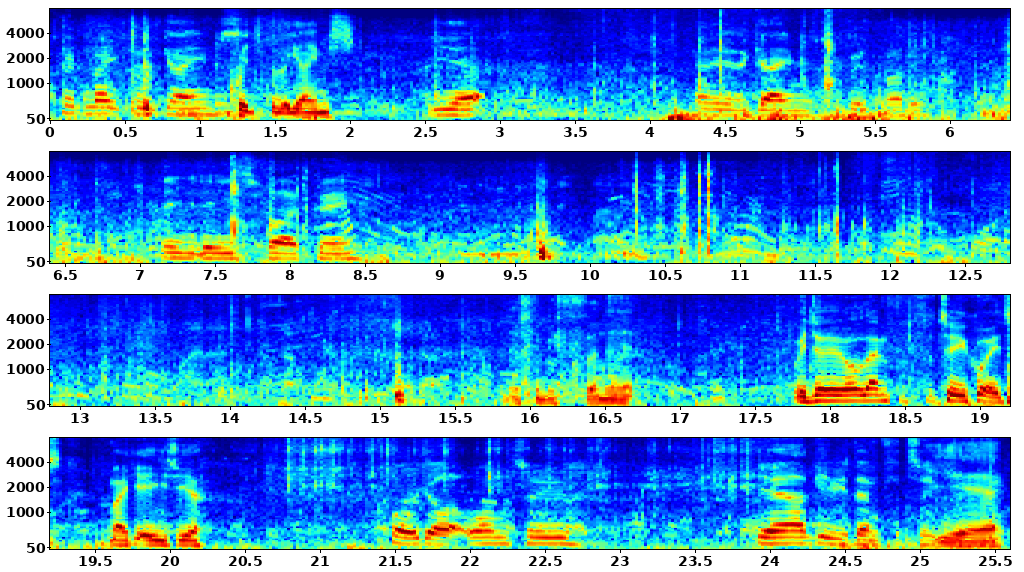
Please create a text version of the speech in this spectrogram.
quid, mate, for the games. Quids for the games. Yeah. Any of the games are quid, buddy. DVDs, 5p. It's gonna be fun, is it? We do all them for, for two quids. Make it easier. What we got? One, two. Yeah, I'll give you them for two. Yeah. mate.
